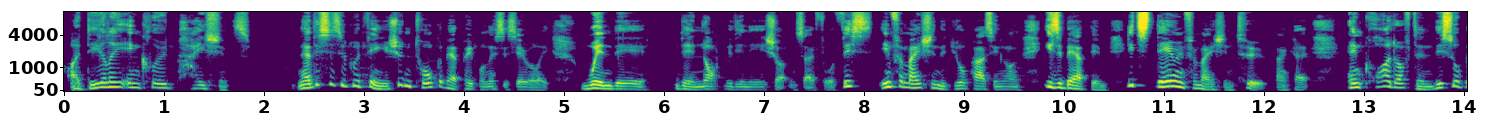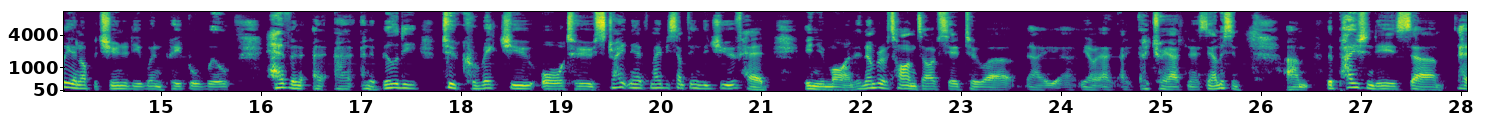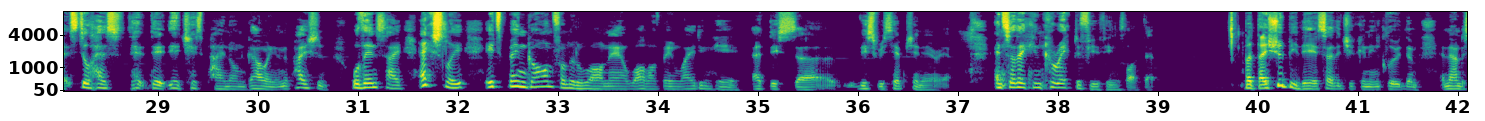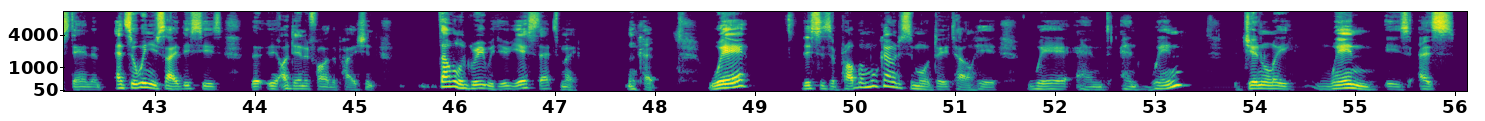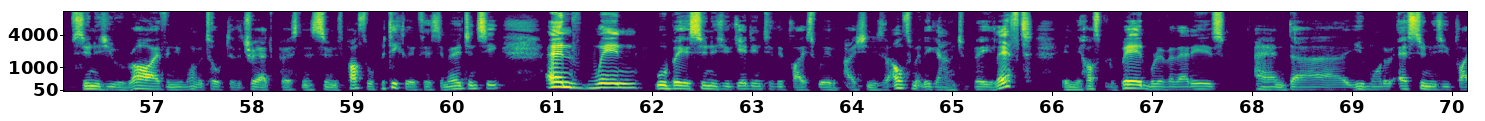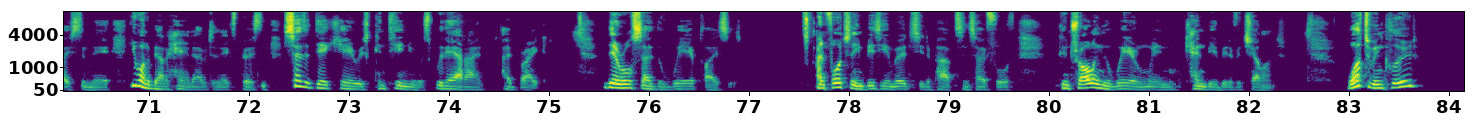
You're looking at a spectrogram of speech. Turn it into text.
Ideally, include patients. Now, this is a good thing. You shouldn't talk about people necessarily when they're they're not within earshot and so forth. This information that you're passing on is about them. It's their information too, okay? And quite often, this will be an opportunity when people will have an, a, an ability to correct you or to straighten out maybe something that you've had in your mind. A number of times I've said to a, a uh, you know a, a, triage nurse, now listen, um, the patient is um, still has their, their, chest pain ongoing, and the patient will then say, actually, it's been gone for a little while now while I've been waiting here at this uh, this reception area, and so they can correct a few things like that but they should be there so that you can include them and understand them. And so when you say this is the identify the patient, they will agree with you. Yes, that's me. Okay. Where this is a problem, we'll go into some more detail here. Where and and when. Generally, when is as soon as you arrive and you want to talk to the triage person as soon as possible, particularly if there's emergency. And when will be as soon as you get into the place where the patient is ultimately going to be left in the hospital bed, wherever that is, and uh, you want to, as soon as you place them there, you want to be able to hand over to the next person so that their care is continuous without a, a break. They're also the where places. Unfortunately, in busy emergency departments and so forth, controlling the where and when can be a bit of a challenge. What to include?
